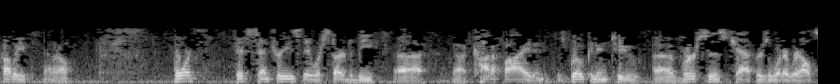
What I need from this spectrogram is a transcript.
probably, I don't know, fourth, fifth centuries, they were starting to be uh, uh, codified and broken into uh, verses, chapters, or whatever else.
